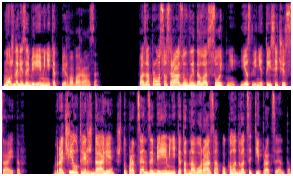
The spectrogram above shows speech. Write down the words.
«Можно ли забеременеть от первого раза?». По запросу сразу выдала сотни, если не тысячи сайтов. Врачи утверждали, что процент забеременеть от одного раза около 20%.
